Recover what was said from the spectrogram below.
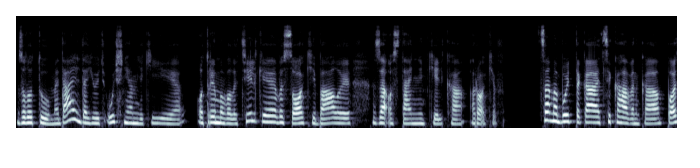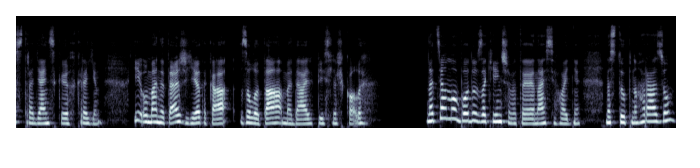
Золоту медаль дають учням, які отримували тільки високі бали за останні кілька років. Це, мабуть, така цікавинка пострадянських країн. І у мене теж є така золота медаль після школи. На цьому буду закінчувати на сьогодні. Наступного разу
